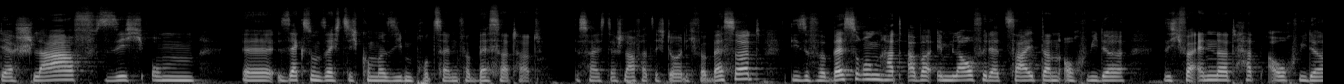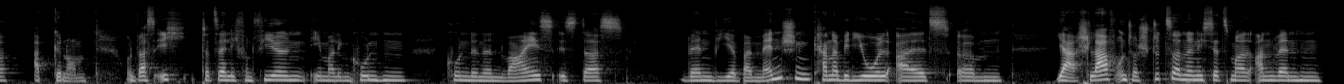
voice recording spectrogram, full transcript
der Schlaf sich um äh, 66,7 Prozent verbessert hat. Das heißt, der Schlaf hat sich deutlich verbessert. Diese Verbesserung hat aber im Laufe der Zeit dann auch wieder sich verändert, hat auch wieder abgenommen. Und was ich tatsächlich von vielen ehemaligen Kunden, Kundinnen weiß, ist, dass wenn wir beim Menschen Cannabidiol als ähm, ja, Schlafunterstützer, nenne ich es jetzt mal, anwenden,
